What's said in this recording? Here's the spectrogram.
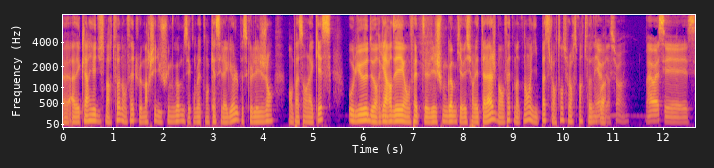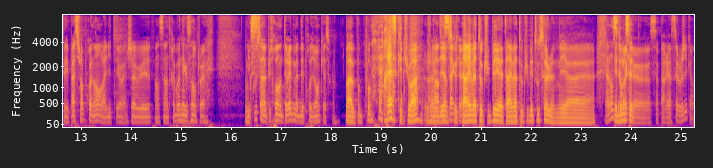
Euh, avec l'arrivée du smartphone, en fait, le marché du chewing gum s'est complètement cassé la gueule parce que les gens, en passant à la caisse, au lieu de regarder en fait les chewing gums qu'il y avait sur l'étalage, bah en fait maintenant ils passent leur temps sur leur smartphone. Ouais, bien sûr. Ouais, ouais, c'est c'est pas surprenant en réalité. Ouais. J'avais, enfin, c'est un très bon exemple. ouais. Donc du coup, ça n'a plus trop d'intérêt de mettre des produits en caisse. Quoi. Bah, presque, tu vois. J'ai envie de dire, parce que sacs, euh. t'arrives à t'occuper, t'arrives à t'occuper tout seul. Mais euh, Ah non, Et c'est donc vrai cette- que ça paraît assez logique. hein.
